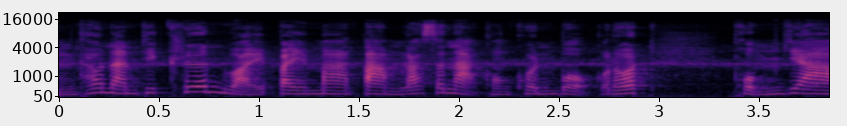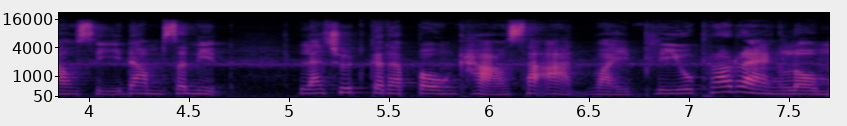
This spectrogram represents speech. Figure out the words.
นเท่านั้นที่เคลื่อนไหวไปมาตามลักษณะของคนโบกรถ ผมยาวสีดำสนิท และชุดกระโปรงขาวสะอาดไหวพลิ้วเพราะแรงลม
